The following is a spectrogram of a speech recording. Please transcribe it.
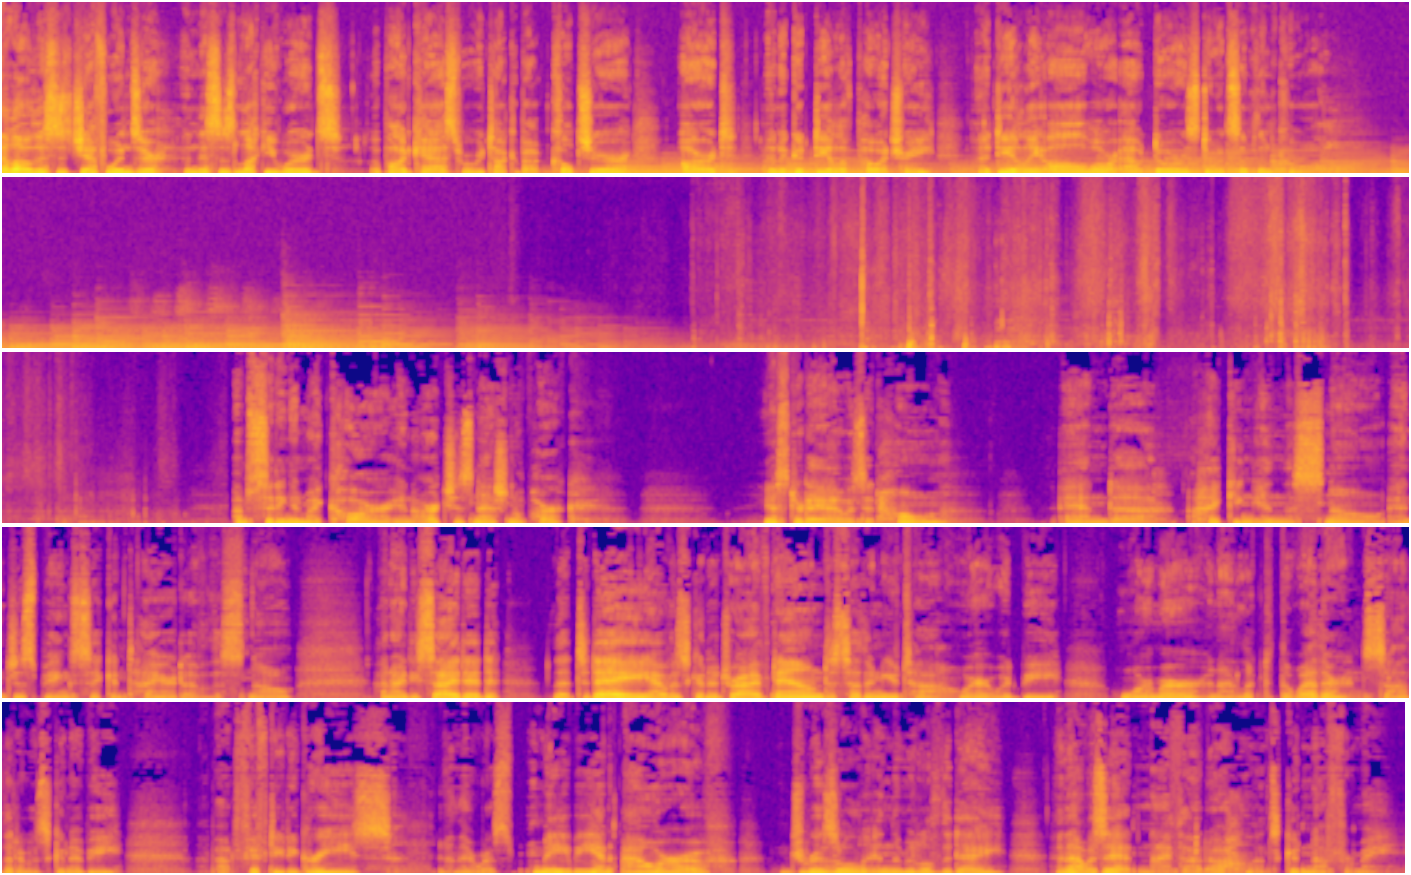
Hello, this is Jeff Windsor, and this is Lucky Words, a podcast where we talk about culture, art, and a good deal of poetry, ideally all while we're outdoors doing something cool. I'm sitting in my car in Arches National Park. Yesterday I was at home and uh, hiking in the snow and just being sick and tired of the snow. And I decided that today I was going to drive down to southern Utah where it would be warmer. And I looked at the weather and saw that it was going to be about 50 degrees. And there was maybe an hour of drizzle in the middle of the day. And that was it. And I thought, oh, that's good enough for me.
